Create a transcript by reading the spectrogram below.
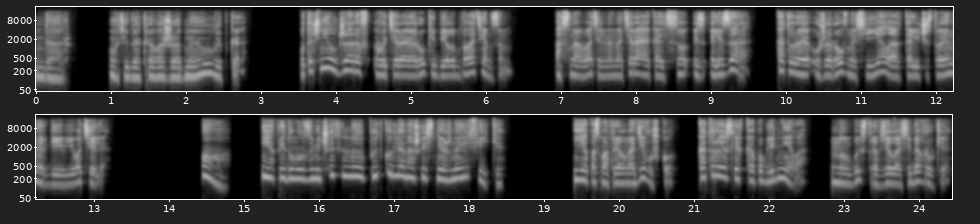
«Дар, у тебя кровожадная улыбка», уточнил Джаров, вытирая руки белым полотенцем основательно натирая кольцо из Элизара, которое уже ровно сияло от количества энергии в его теле. «О, я придумал замечательную пытку для нашей снежной эльфийки». Я посмотрел на девушку, которая слегка побледнела, но быстро взяла себя в руки.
